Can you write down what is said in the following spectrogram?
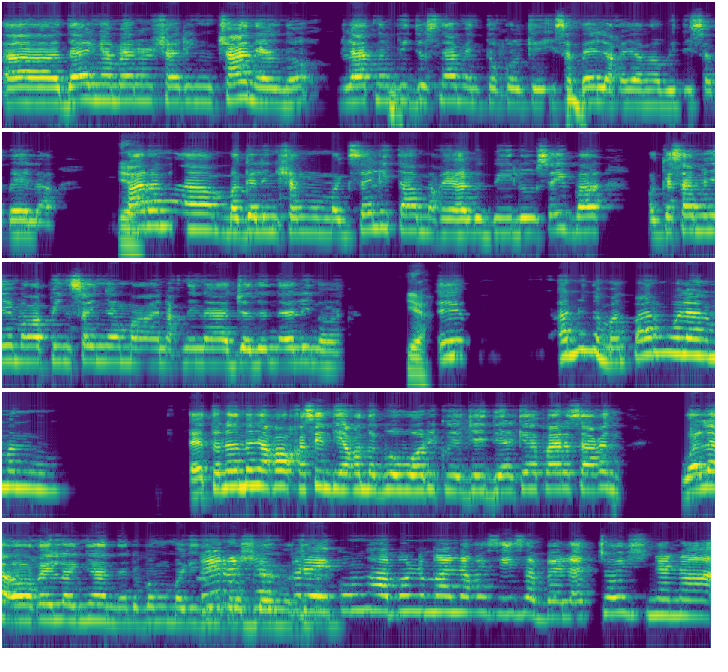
ah, dahil nga meron siya ring channel, no? Lahat ng videos namin tungkol kay Isabella, kaya nga with Isabella, Yeah. parang ah, magaling siyang magsalita, makihalubilo sa iba. Pagkasama niya yung mga pinsan niyang mga anak ni na Jad and Eleanor. Yeah. Eh, ano naman, parang wala naman, eto na naman ako kasi hindi ako nagwo-worry Kuya JDL. Kaya para sa akin, wala, okay lang yan. Ano bang magiging Pero problema syempre, dyan? kung habang lumalaki si Isabella, at choice niya na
